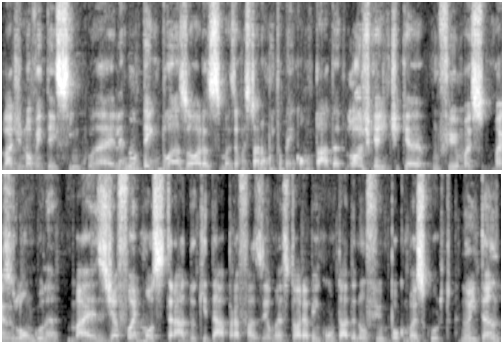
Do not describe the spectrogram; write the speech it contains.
lá de 95, né? Ele não tem duas horas, mas é uma história muito bem contada. Lógico que a gente quer um filme mais, mais longo, né? Mas já foi mostrado que dá para fazer uma história bem contada num filme um pouco mais curto. No entanto,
